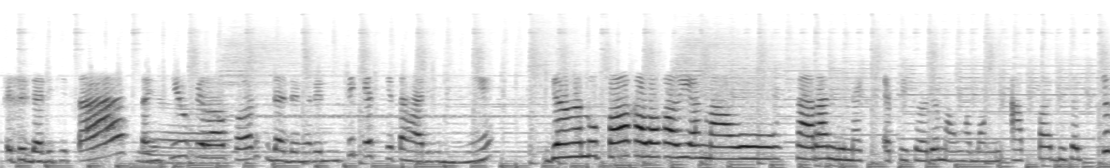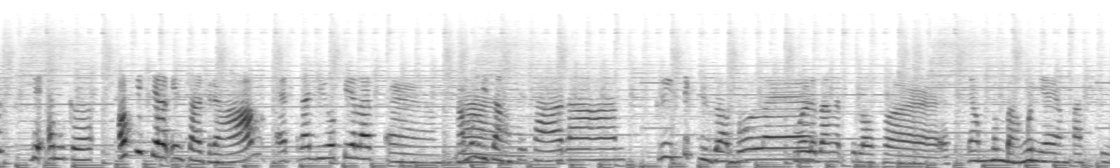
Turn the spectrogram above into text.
itu dari kita. Thank Iya. you Pilover sudah dengerin podcast kita hari ini Jangan lupa kalau kalian mau saran di next episode mau ngomongin apa bisa cus DM ke official Instagram at Radio PLFM. Kamu Nah. bisa ngasih saran, kritik juga boleh. boleh banget sih lovers. Yang membangun ya yang pasti.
